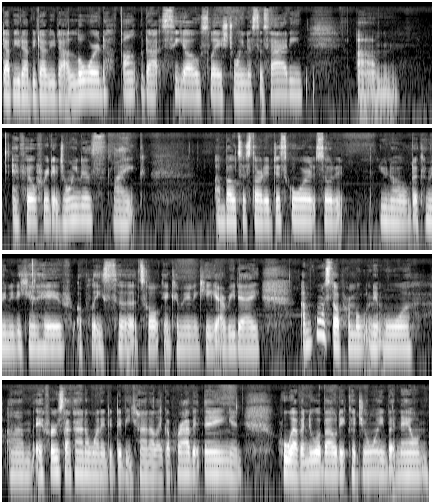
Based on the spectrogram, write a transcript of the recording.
www.lordfunk.co slash join the society. Um, and feel free to join us. Like I'm about to start a Discord so that you know the community can have a place to talk and communicate every day. I'm going to start promoting it more. Um, at first, I kind of wanted it to be kind of like a private thing, and whoever knew about it could join. But now I'm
